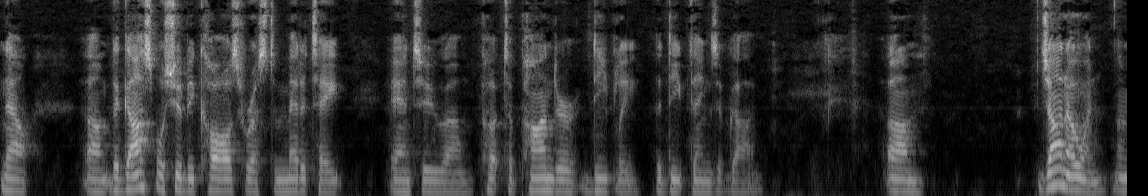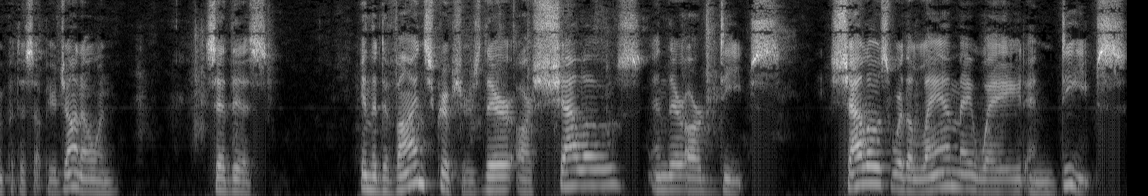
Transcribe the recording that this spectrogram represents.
Now, um, the gospel should be cause for us to meditate and to um, put, to ponder deeply the deep things of God. Um, John Owen, let me put this up here. John Owen said this In the divine scriptures, there are shallows and there are deeps. Shallows where the lamb may wade, and deeps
